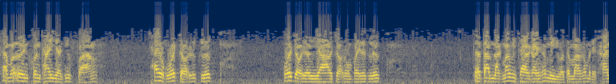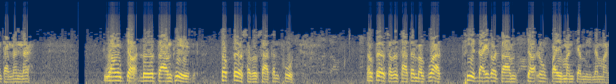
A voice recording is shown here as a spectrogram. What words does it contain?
ถ้าบังเอิญคนไทยอย่างที่ฝังใช้หัวเจาะลึกๆ หัวเจาะยาวๆเจาะลงไปลึกๆ แต่ตามหลักนักวิชาการเขามีอยู่แต่มาก็ไม่ได้ค้านตามนั้นนะ ลองเจาะดูตามที่ดรสัพศาสตร์ท่านพูดดรสัพศาสตร์ท่านบอกว่าที่ใดก็ตามเจาะลงไปมันจะมีน้ำมัน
